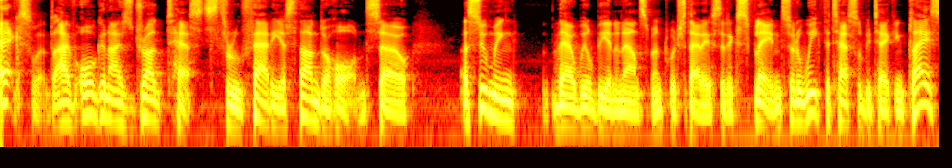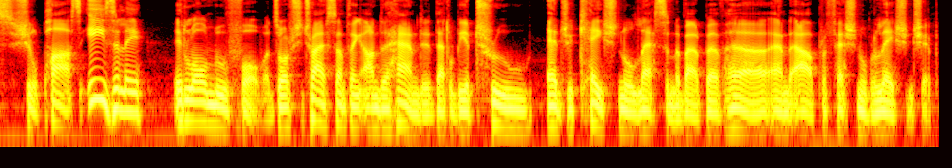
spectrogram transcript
Excellent. I've organized drug tests through Thaddeus Thunderhorn, so assuming there will be an announcement, which Thaddeus had explained, so in a week the test will be taking place, she'll pass easily, it'll all move forwards. Or if she tries something underhanded, that'll be a true educational lesson about both her and our professional relationship.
